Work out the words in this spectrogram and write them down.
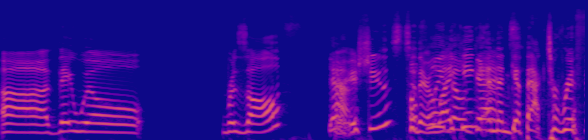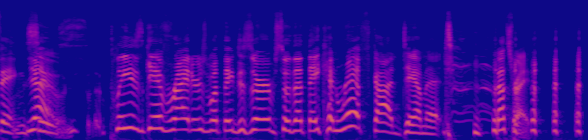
uh they will resolve Yeah. their issues to their Hopefully they'll liking and then get- get back to riffing Yes. soon Please give writers what they deserve so that they can riff, god damn it. that's right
